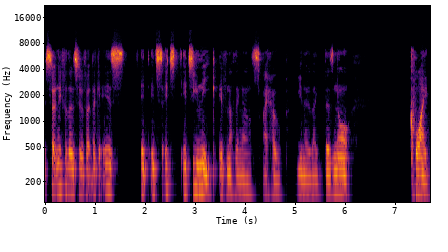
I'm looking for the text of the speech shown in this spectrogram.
certainly for those who have like it is it, it's it's it's unique if nothing else. I hope you know like there's not quite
